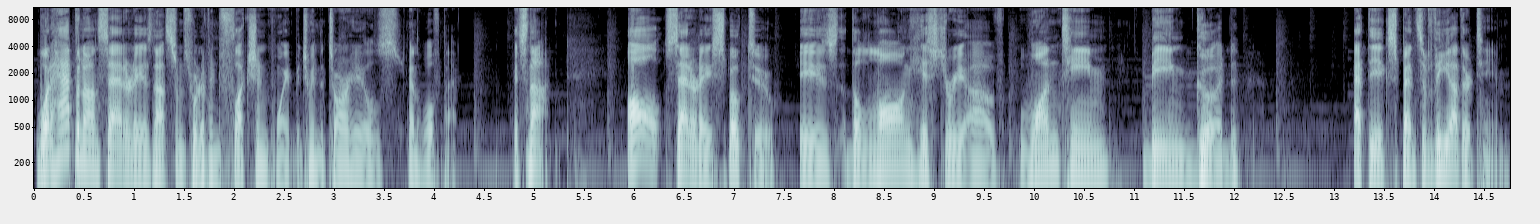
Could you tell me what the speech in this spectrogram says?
What happened on Saturday is not some sort of inflection point between the Tar Heels and the Wolfpack. It's not. All Saturday spoke to is the long history of one team being good at the expense of the other team.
